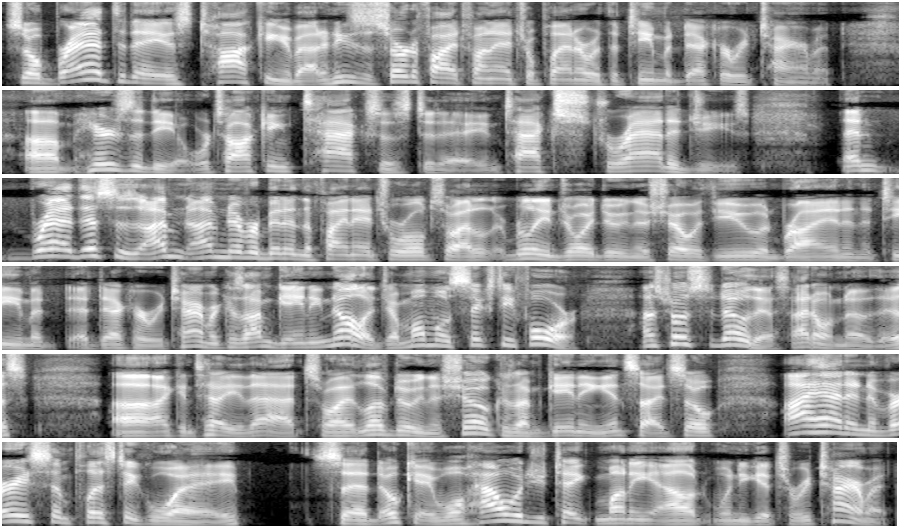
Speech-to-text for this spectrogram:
So, Brad today is talking about, and he's a certified financial planner with the team at Decker Retirement. Um, here's the deal we're talking taxes today and tax strategies. And Brad, this is I'm I've never been in the financial world, so I really enjoy doing the show with you and Brian and the team at, at Decker Retirement because I'm gaining knowledge. I'm almost 64. I'm supposed to know this. I don't know this. Uh, I can tell you that. So I love doing the show because I'm gaining insight. So I had, in a very simplistic way, said, okay, well, how would you take money out when you get to retirement?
